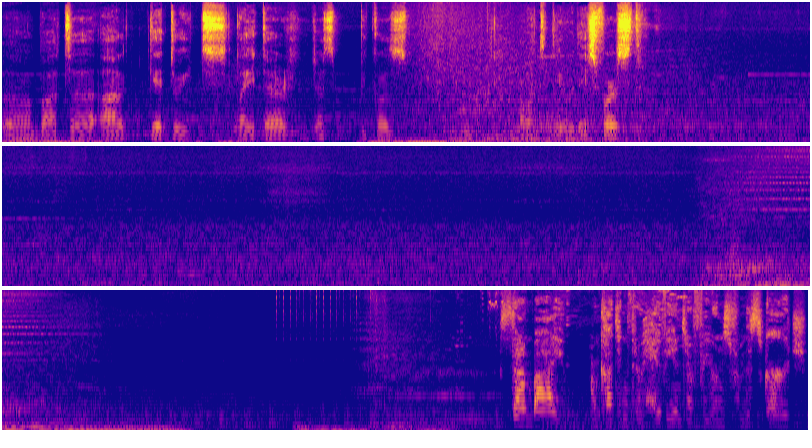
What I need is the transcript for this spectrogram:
Uh, but uh, I'll get to it later just because I want to deal with this first. Stand by. I'm cutting through heavy interference from the Scourge.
